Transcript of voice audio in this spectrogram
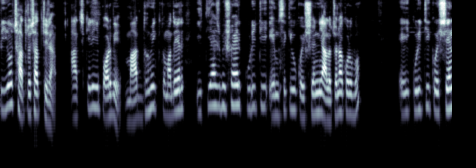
প্রিয় ছাত্রছাত্রীরা, আজকের এই পর্বে মাধ্যমিক তোমাদের ইতিহাস বিষয়ের কুড়িটি এমসিকিউ কোয়েশ্চেন নিয়ে আলোচনা করব। এই কুড়িটি কোয়েশ্চেন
